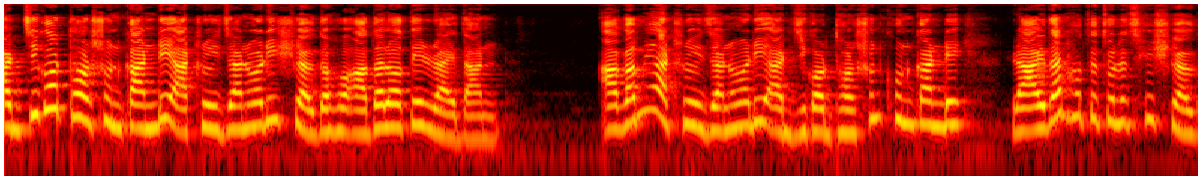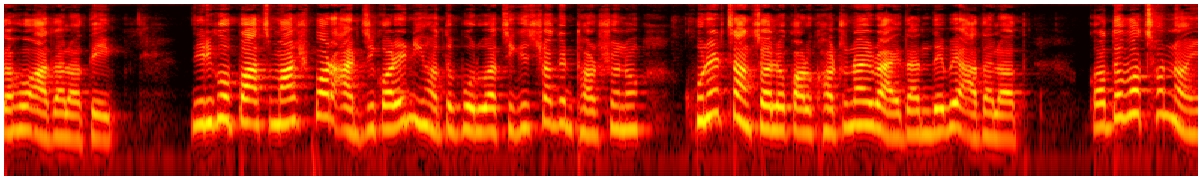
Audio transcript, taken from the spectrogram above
আরজিকর ধর্ষণ কাণ্ডে আঠেরোই জানুয়ারি শিয়ালদহ আদালতের রায়দান। আগামী আঠেরোই জানুয়ারি আরজিকর ধর্ষণ খুনকাণ্ডে রায়দান হতে চলেছে শিয়ালদহ আদালতে। দীর্ঘ পাঁচ মাস পর আরজিকরে নিহত পড়ুয়া চিকিৎসকের ধর্ষণ ও খুনের চাঞ্চল্যকর ঘটনায় রায়দান দেবে আদালত। গত বছর নয়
